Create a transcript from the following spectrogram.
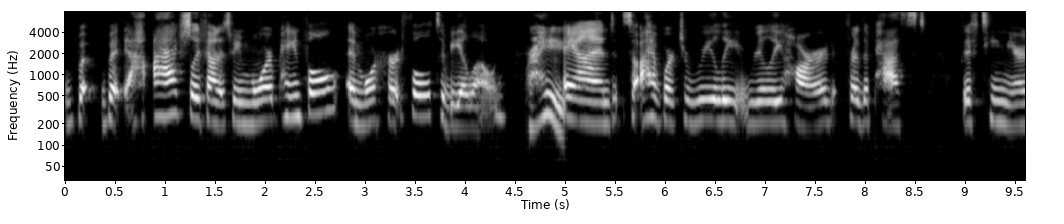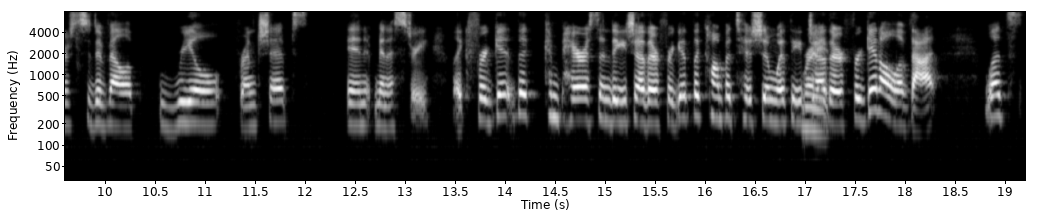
but but I actually found it to be more painful and more hurtful to be alone. Right. And so I have worked really, really hard for the past 15 years to develop real friendships in ministry. Like, forget the comparison to each other, forget the competition with each Right. other, forget all of that. Let's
